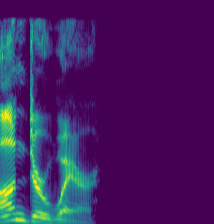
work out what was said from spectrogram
Underwear.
